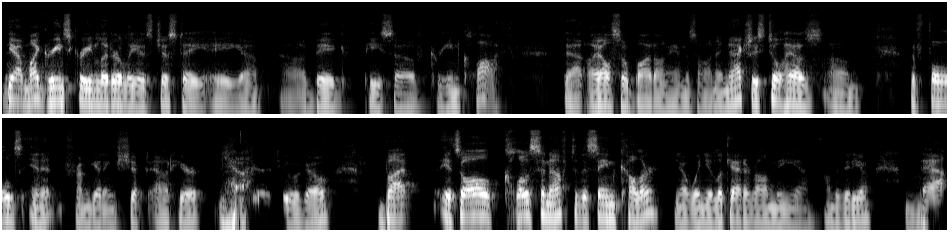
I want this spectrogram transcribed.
Yeah, my green screen literally is just a a, uh, a big piece of green cloth that I also bought on Amazon, and actually still has um, the folds in it from getting shipped out here yeah. a year or two ago. But it's all close enough to the same color. You know, when you look at it on the uh, on the video, mm-hmm. that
